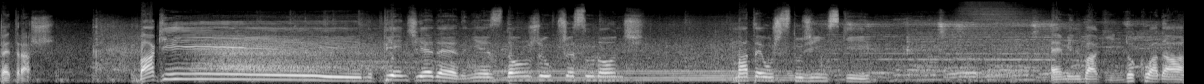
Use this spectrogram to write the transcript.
Petrasz. Bagin! 5-1. Nie zdążył przesunąć Mateusz Studziński. Emil Bagin dokłada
